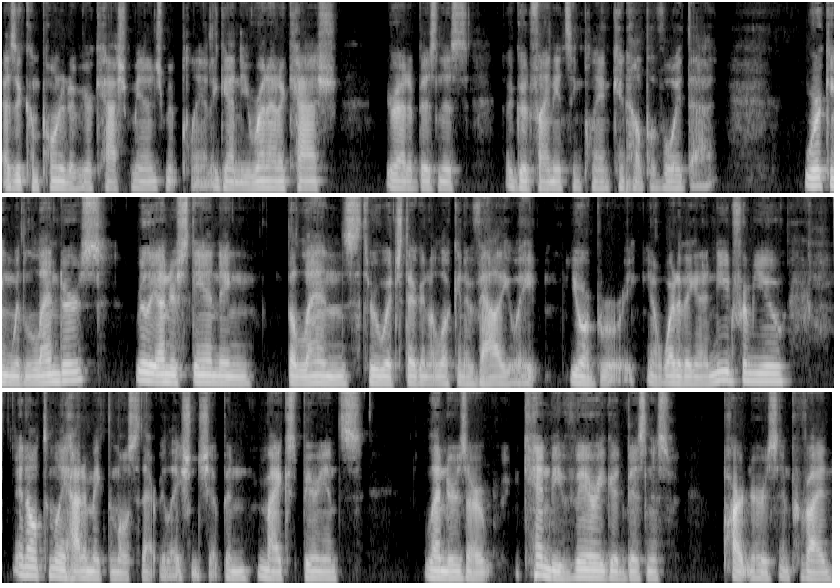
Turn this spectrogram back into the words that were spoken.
as a component of your cash management plan again you run out of cash you're out of business a good financing plan can help avoid that. Working with lenders really understanding the lens through which they're going to look and evaluate your brewery. You know, what are they going to need from you? And ultimately how to make the most of that relationship. And my experience, lenders are can be very good business partners and provide,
